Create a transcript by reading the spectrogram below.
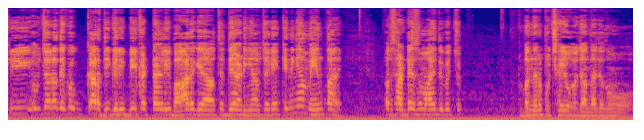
ਕਿ ਉਹ ਵਿਚਾਰਾ ਦੇਖੋ ਘਰ ਦੀ ਗਰੀਬੀ ਕੱਟਣ ਲਈ ਬਾਹਰ ਗਿਆ, ਉੱਥੇ ਦਿਹਾੜੀਆਂ ਵਿਚਾਰੀਆਂ ਕਿੰਨੀਆਂ ਮਿਹਨਤਾਂ ਨੇ। ਪਰ ਸਾਡੇ ਸਮਾਜ ਦੇ ਵਿੱਚ ਬੰਦੇ ਨੂੰ ਪੁੱਛਿਆ ਹੀ ਉਦੋਂ ਜਾਂਦਾ ਜਦੋਂ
